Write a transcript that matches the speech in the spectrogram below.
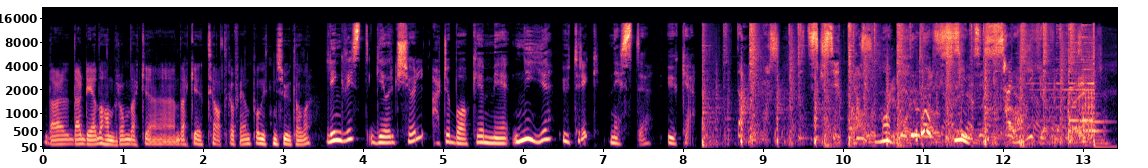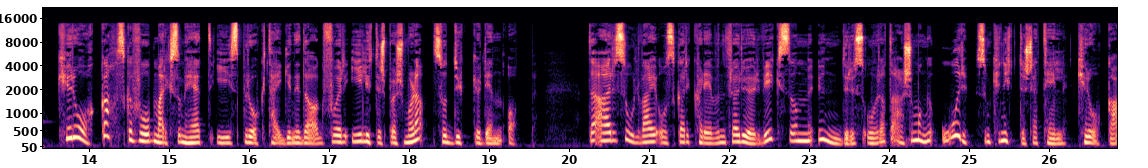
det er, det er det det handler om. Det er ikke, det er ikke Teaterkafeen på 1920-tallet. Lingvist Georg Kjøll er tilbake med nye uttrykk neste uke. Kråka skal få oppmerksomhet i Språkteigen i dag, for i lytterspørsmåla så dukker den opp. Det er Solveig Oskar Kleven fra Rørvik som undres over at det er så mange ord som knytter seg til kråka,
